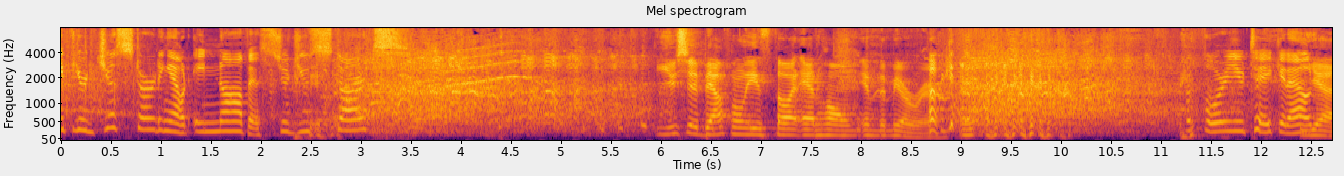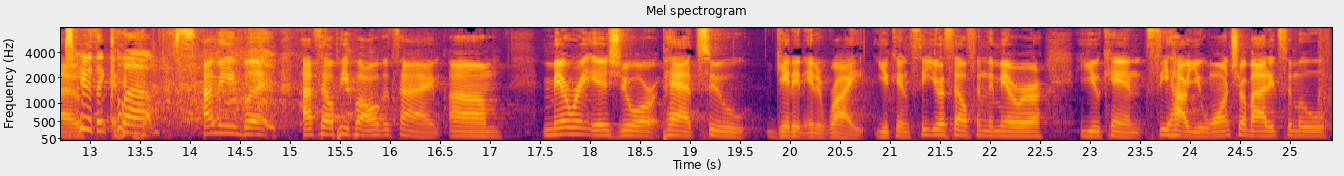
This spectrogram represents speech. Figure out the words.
If you're just starting out, a novice, should you start? You should definitely start at home in the mirror. before you take it out Yes. to the clubs. I mean, but I tell people all the time, um, mirror is your path to getting it right. You can see yourself in the mirror. You can see how you want your body to move.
